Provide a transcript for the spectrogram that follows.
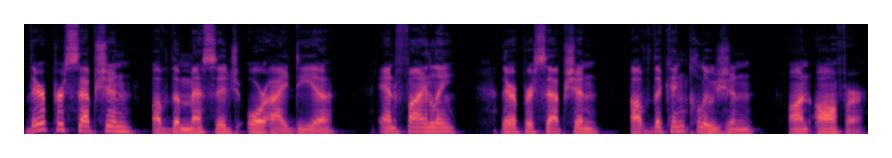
their perception of the message or idea, and finally, their perception of the conclusion on offer.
